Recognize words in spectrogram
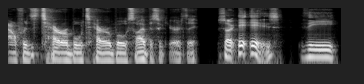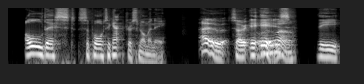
Alfred's terrible, terrible cybersecurity. So, it is the oldest supporting actress nominee. Oh, So, it Oh, is wow. the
